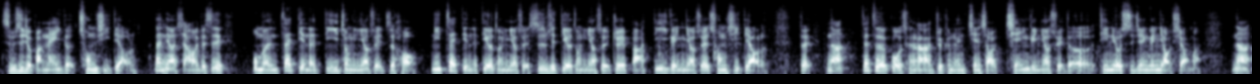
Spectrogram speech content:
是不是就把那一个冲洗掉了？那你要想哦，就是我们在点了第一种眼药水之后，你再点了第二种眼药水，是不是第二种眼药水就会把第一个眼药水冲洗掉了？对，那在这个过程啊，就可能减少前一个眼药水的停留时间跟药效嘛。那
